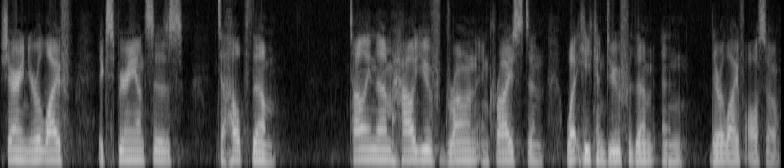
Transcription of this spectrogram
sharing your life experiences to help them, telling them how you've grown in Christ and what He can do for them in their life also.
